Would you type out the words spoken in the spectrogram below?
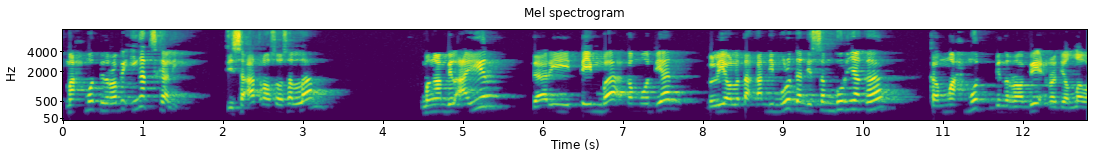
Mahmud bin Rabi ingat sekali di saat Rasulullah SAW mengambil air dari timba kemudian beliau letakkan di mulut dan disemburnya ke ke Mahmud bin Rabi' radhiyallahu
